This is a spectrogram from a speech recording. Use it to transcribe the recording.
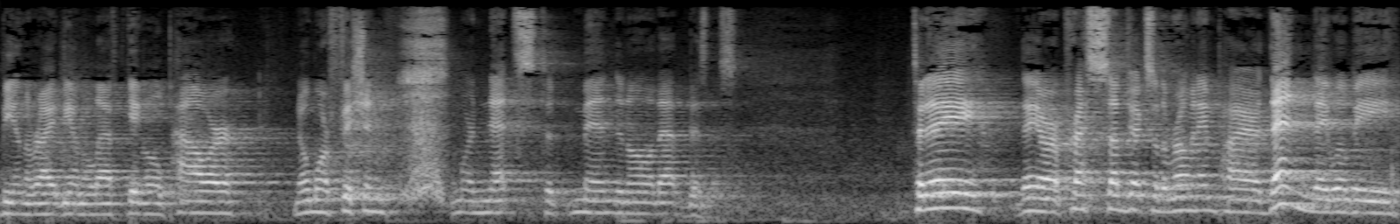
be on the right, be on the left, gain a little power, no more fishing, no more nets to mend, and all of that business. Today, they are oppressed subjects of the Roman Empire. Then they will be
